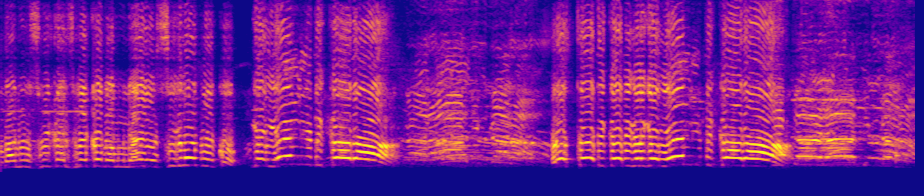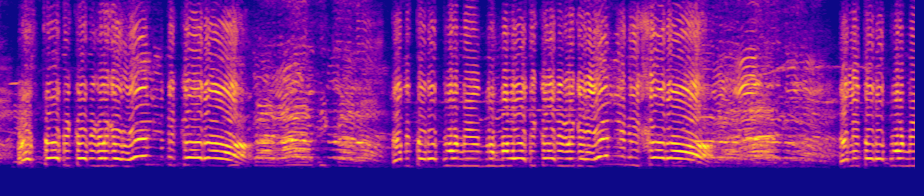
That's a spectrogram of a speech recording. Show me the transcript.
ಮನವಿ ಸ್ವೀಕರಿಸಬೇಕು, ನಮ್ಗೆ ನ್ಯಾಯ ಸಿಗಲೇಬೇಕು. ಏನ್ ಧಿಕ್ಕಾರ. ಭ್ರಷ್ಟಾಧಿಕಾರಿಗಳಿಗೆ ಏನ್ ಧಿಕ್ಕಾರ. ಭ್ರಷ್ಟಾಧಿಕಾರಿಗಳಿಗೆ ಏನ್ ಧಿಕ್ಕಾರ. ದಲಿತರ ಭೂಮಿ ನುಂಗುವ ಅಧಿಕಾರಿಗಳಿಗೆ ಏನ್ ಧಿಕ್ಕಾರ. ದಲಿತರ ಭೂಮಿ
